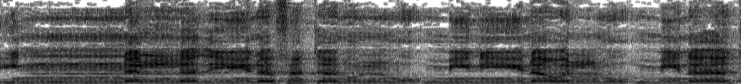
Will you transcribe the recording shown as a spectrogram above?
ان الذين فتنوا المؤمنين والمؤمنات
